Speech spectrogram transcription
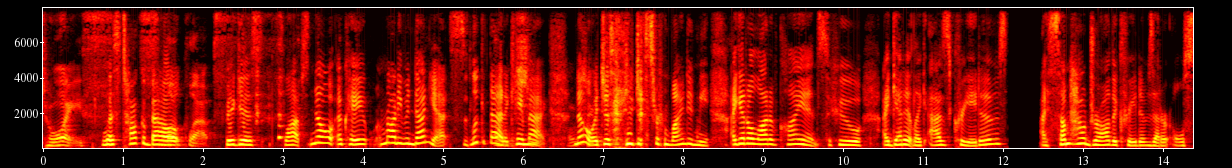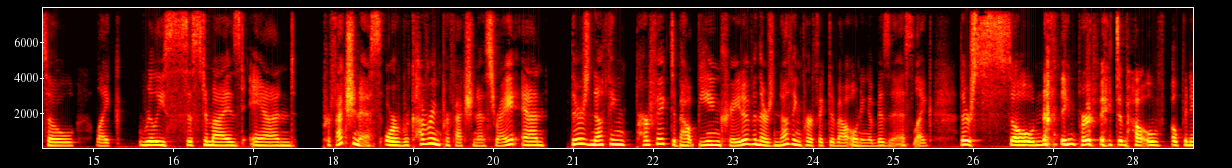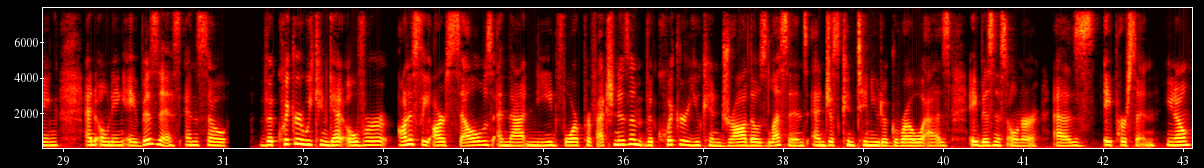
Joyce. Let's talk about biggest flops. No, okay, I'm not even done yet. So look at that, oh, it came oh, shoot. back. Oh, no, shoot. it just you just reminded me. I get a lot of clients who I get it like as creatives, I somehow draw the creatives that are also like really systemized and perfectionists or recovering perfectionists, right? And there's nothing perfect about being creative and there's nothing perfect about owning a business. Like there's so nothing perfect about o- opening and owning a business. And so the quicker we can get over honestly ourselves and that need for perfectionism, the quicker you can draw those lessons and just continue to grow as a business owner, as a person, you know?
